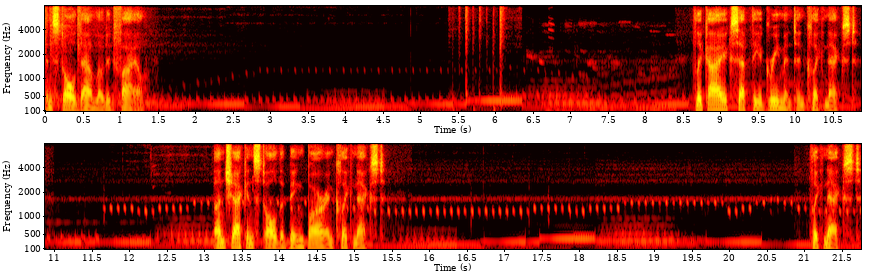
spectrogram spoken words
Install downloaded file. Click I accept the agreement and click next. Uncheck install the Bing bar and click next. Click next.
